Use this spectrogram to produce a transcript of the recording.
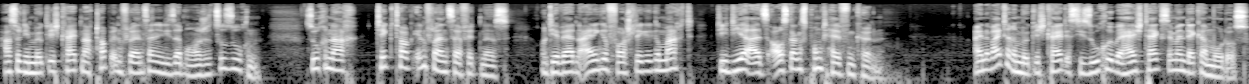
hast du die Möglichkeit, nach Top-Influencern in dieser Branche zu suchen. Suche nach TikTok Influencer Fitness und dir werden einige Vorschläge gemacht, die dir als Ausgangspunkt helfen können. Eine weitere Möglichkeit ist die Suche über Hashtags im Entdeckermodus.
